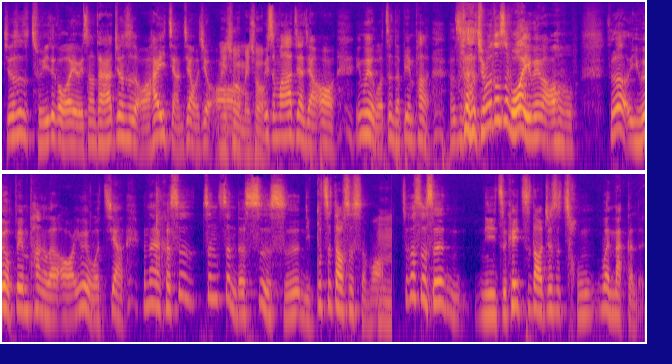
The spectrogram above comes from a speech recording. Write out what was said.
就是处于这个我以为状态，他就是哦，他一讲这样我就哦，没错没错。为什么他这样讲？哦，因为我真的变胖了，可是全部都是我以为嘛，哦，这个以为我变胖了，哦，因为我这样，那可是真正的事实你不知道是什么，嗯。这个事实你你只可以知道就是从问那个人，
